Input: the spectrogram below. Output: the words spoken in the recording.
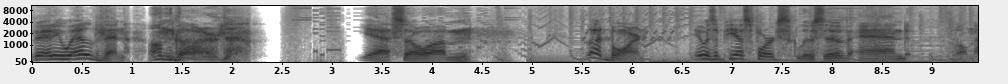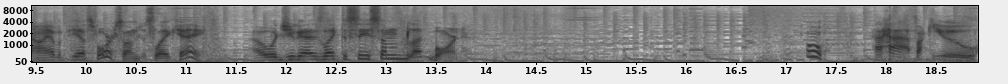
Very well then. On guard. Yeah, so, um... Bloodborne. It was a PS4 exclusive, and, well, now I have a PS4, so I'm just like, hey, how would you guys like to see some Bloodborne? Oh! Haha, fuck you!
